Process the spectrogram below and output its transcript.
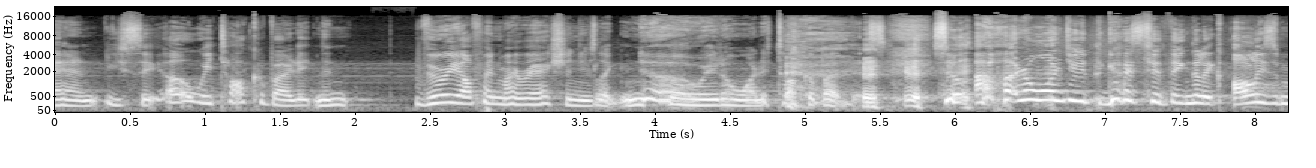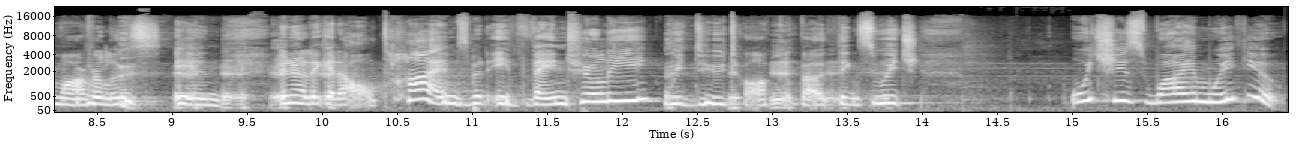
and you say, "Oh, we talk about it," and then very often my reaction is like, "No, we don't want to talk about this." so I don't want you guys to think like all is marvelous in you know like at all times, but eventually we do talk about things, which which is why I'm with you.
